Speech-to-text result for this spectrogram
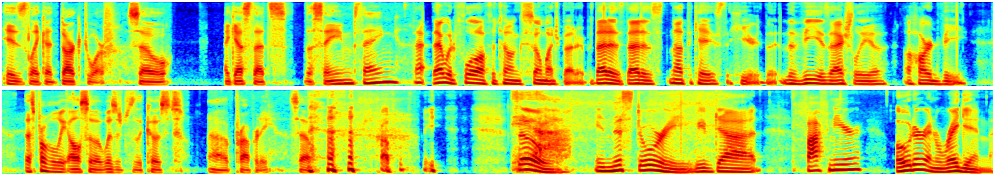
is like a dark dwarf. So I guess that's the same thing. That that would flow off the tongue so much better, but that is that is not the case here. The the V is actually a, a hard V. That's probably also a Wizards of the Coast uh, property. So probably. So. Yeah in this story, we've got Fafnir, Oder, and Regan.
